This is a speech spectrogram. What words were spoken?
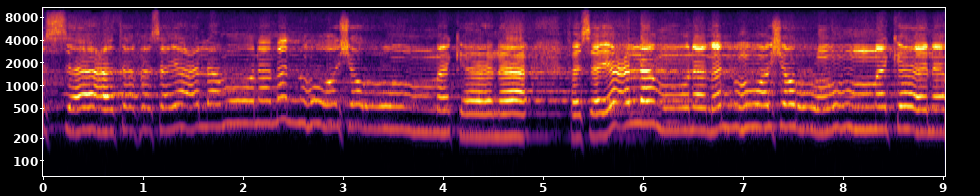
الساعة فسيعلمون من هو شر مكانا فسيعلمون من هو شر مكانا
